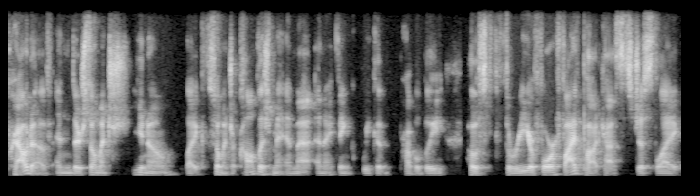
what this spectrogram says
proud of and there's so much you know like so much accomplishment in that and i think we could probably host three or four or five podcasts just like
